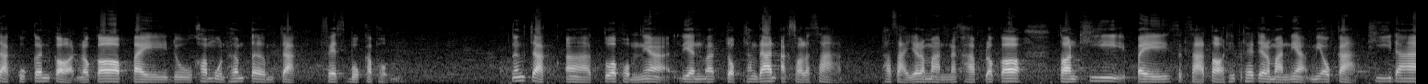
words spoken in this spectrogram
จาก Google ก่อน แล้วก็ไปดูข้อมูลเพิ่มเติมจาก Facebook ครับผม เนื่องจากตัวผมเนี่ยเรียนมาจบทางด้านอักษรศาสตร์ ภาษาเยอรมันนะครับ แล้วก็ตอนที่ไปศึกษาต่อที่ประเทศเยอรมันเนี่ยมีโอกาสที่ได้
